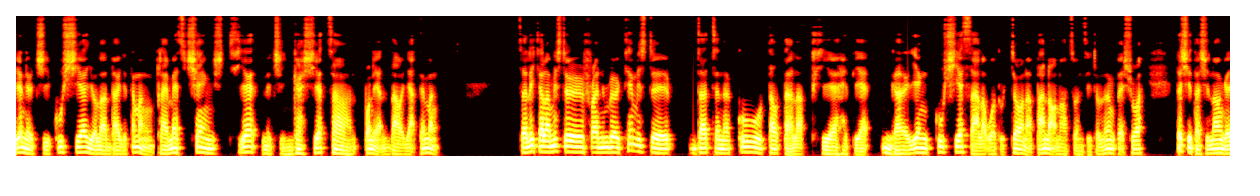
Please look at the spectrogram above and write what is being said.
thiên nữa chỉ cú xia rồi là đại cho tấm bằng climate change thiên nữa chỉ ngã xia cho bọn nhân đạo ya tấm bằng giờ lấy cho là Mr. Freidenberg thiên Mr. Dutton là cú tàu tàu là phía hay tiệt ngã yên cú xia xả là ở tụ cho là bán nó nó chuẩn gì cho nên phải说 đó là ta xin nói cái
